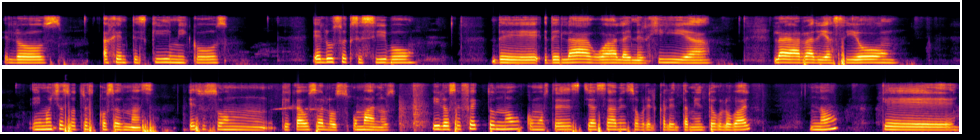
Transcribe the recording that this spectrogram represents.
los agentes químicos, el uso excesivo de, del agua, la energía, la radiación y muchas otras cosas más. Esos son que causan los humanos y los efectos, ¿no? Como ustedes ya saben sobre el calentamiento global, ¿no? Que,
